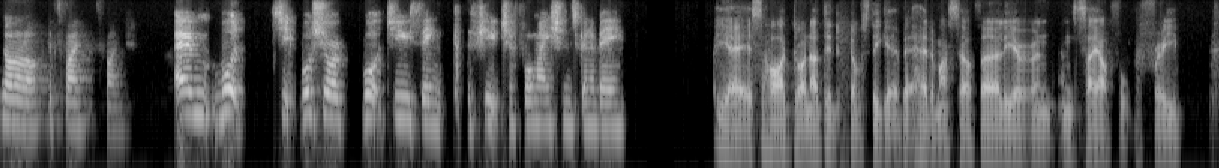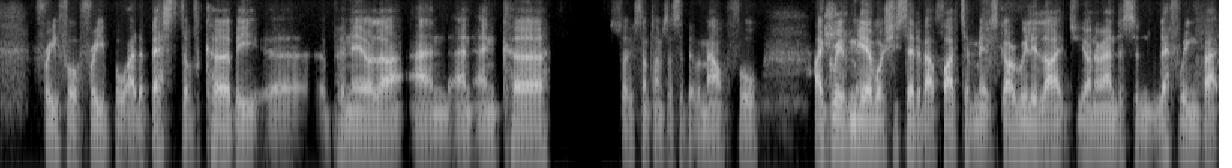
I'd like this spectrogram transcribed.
No, no, no. It's fine. It's fine. Um, what do you, what's your what do you think the future formation is going to be? Yeah, it's a hard one. I did obviously get a bit ahead of myself earlier and, and say I thought the three three four three brought out the best of Kirby, uh, Pernille, and and and Kerr. So sometimes that's a bit of a mouthful. I agree with Mia what she said about five ten minutes ago. I really liked Jonna Andersson, left wing back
